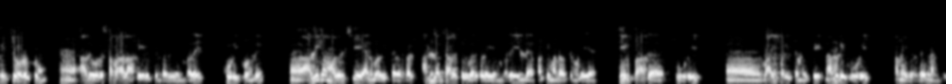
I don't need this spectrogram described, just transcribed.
பெற்றோருக்கும் அது ஒரு சவாலாக இருக்கின்றது என்பதை கூறிக்கொண்டு அதிக மகிழ்ச்சியை அனுபவித்தவர்கள் அந்த கால சிறுவர்களே என்பதை இந்த பட்டிமன்றத்தினுடைய தீர்ப்பாக கூறி வாய்ப்பளித்தமைக்கு நன்றி கூறி அமைகிறது நன்றி.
